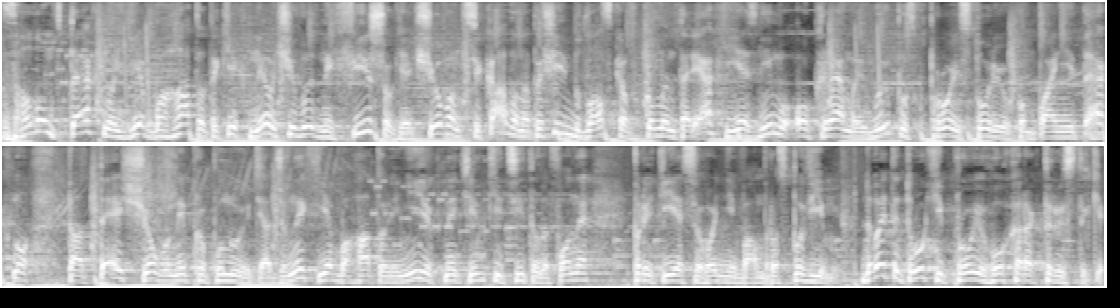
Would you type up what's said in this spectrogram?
Загалом в Tecno є багато таких неочевидних фішок. Якщо вам цікаво, напишіть, будь ласка, в коментарях. Я зніму окремий випуск про історію компанії Tecno та те, що вони пропонують, адже в них є багато лінійок, не тільки ці телефони, про які я сьогодні вам розповім. Давайте трохи про його характеристики.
